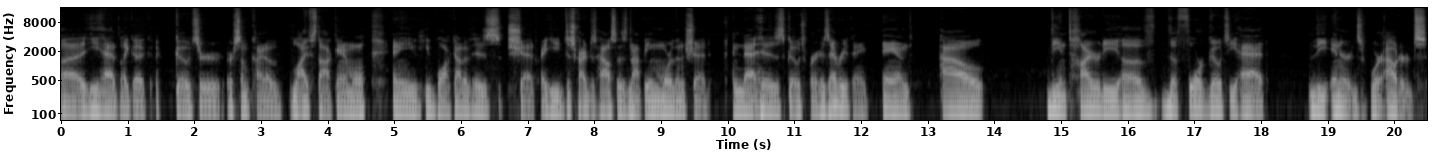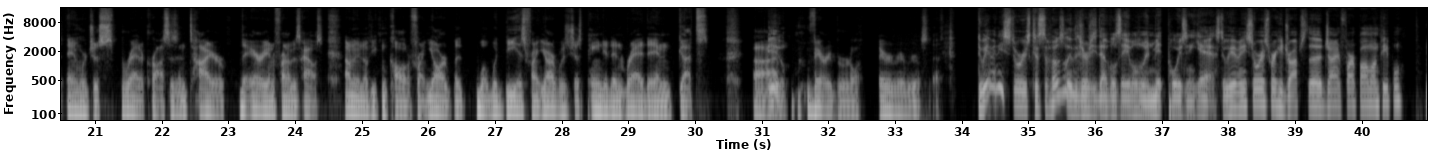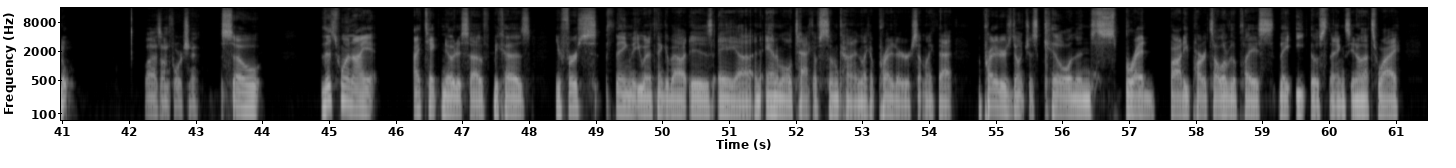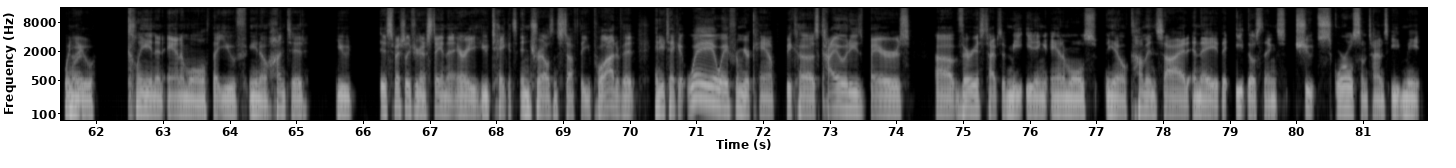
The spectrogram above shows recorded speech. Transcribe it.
uh he had like a, a goats or or some kind of livestock animal and he he walked out of his shed, right? He described his house as not being more than a shed and that his goats were his everything and how the entirety of the four goats he had the innards were outards and were just spread across his entire the area in front of his house. I don't even know if you can call it a front yard but what would be his front yard was just painted in red and guts. Uh Ew. very brutal. Very very brutal stuff Do we have any stories? Because supposedly the Jersey Devil is able to emit poison gas. Do we have any stories where he drops the giant fart bomb on people? nope Well, that's unfortunate. So this one I I take notice of because your first thing that you want to think about is a uh, an animal attack of some kind, like a predator or something like that. But predators don't just kill and then spread body parts all over the place. They eat those things. You know, that's why when Right. you clean an animal that you've, you know, hunted, you especially if you're going to stay in that area, you take its entrails and stuff that you pull out of it and you take it way away from your camp because coyotes, bears, uh, various types of meat eating animals, you know, come inside and they they eat those things. Shoot, squirrels sometimes eat meat.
